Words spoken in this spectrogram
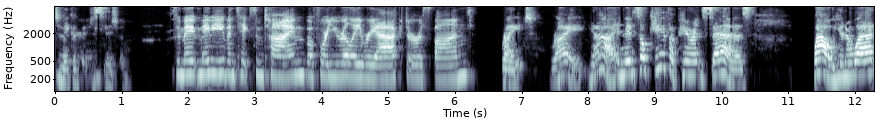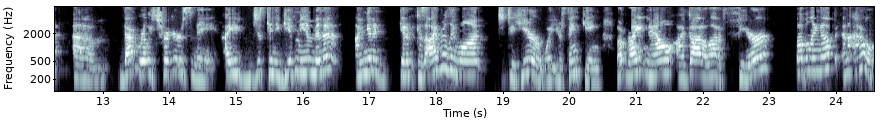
to make a good decision. So may- maybe even take some time before you really react or respond. Right, right. Yeah. And it's okay if a parent says, wow, you know what? Um, that really triggers me. I just, can you give me a minute? I'm going to get them because I really want to hear what you're thinking. But right now, I've got a lot of fear bubbling up, and I don't,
